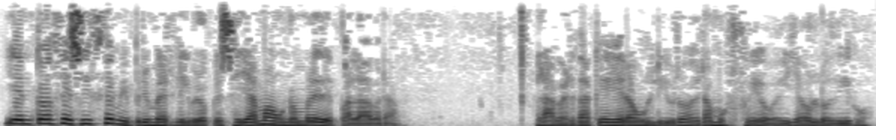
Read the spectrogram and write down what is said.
Y entonces hice mi primer libro, que se llama Un hombre de palabra. La verdad que era un libro, era muy feo, ¿eh? ya os lo digo.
